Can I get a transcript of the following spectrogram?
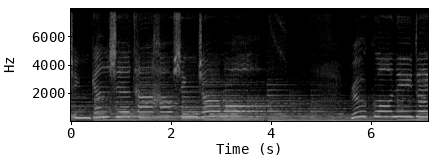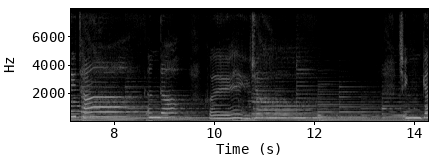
请感谢他好心折磨。如果你对他感到愧疚，请感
